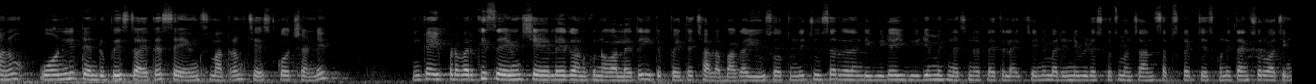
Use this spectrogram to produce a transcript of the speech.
మనం ఓన్లీ టెన్ రూపీస్తో అయితే సేవింగ్స్ మాత్రం చేసుకోవచ్చండి. ఇంకా ఇప్పటివరకు సేవింగ్స్ చేయలేదు అనుకున్న వాళ్ళైతే ఈ టిప్ అయితే చాలా బాగా యూస్ అవుతుంది. చూసారు కదండి ఈ వీడియో. ఈ వీడియో మీకు నచ్చినట్లయితే లైక్ చేయండి. మరిన్ని వీడియోస్ కోసం మన ఛానల్ సబ్స్క్రైబ్ చేసుకోండి. Thanks for watching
